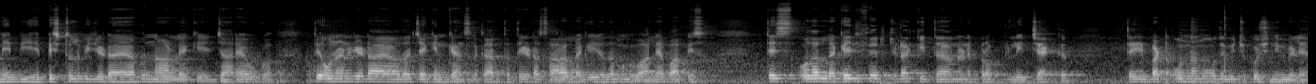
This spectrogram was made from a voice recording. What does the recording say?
ਮੇਬੀ ਇਹ ਪਿਸਟਲ ਵੀ ਜਿਹੜਾ ਆ ਉਹ ਨਾਲ ਲੈ ਕੇ ਜਾ ਰਿਹਾ ਹੋਊਗਾ। ਤੇ ਉਹਨਾਂ ਨੇ ਜਿਹੜਾ ਆ ਉਹਦਾ ਚੈੱਕ ਇਨ ਕੈਨਸਲ ਕਰਤਾ ਤੇ ਜਿਹੜਾ ਸਾਰਾ ਲਗੇਜ ਉਹਦਾ ਮੰਗਵਾ ਲਿਆ ਵਾਪਿਸ। ਤੇ ਸ- ਉਹਦਾ ਲਗੇਜ ਫਿਰ ਜਿਹੜਾ ਕੀਤਾ ਉਹਨਾਂ ਨੇ ਪ੍ਰੋਪਰਲੀ ਚੈੱਕ ਤੇ ਬਟ ਉਹਨਾਂ ਨੂੰ ਉਹਦੇ ਵਿੱਚ ਕੁਝ ਨਹੀਂ ਮਿਲਿਆ।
